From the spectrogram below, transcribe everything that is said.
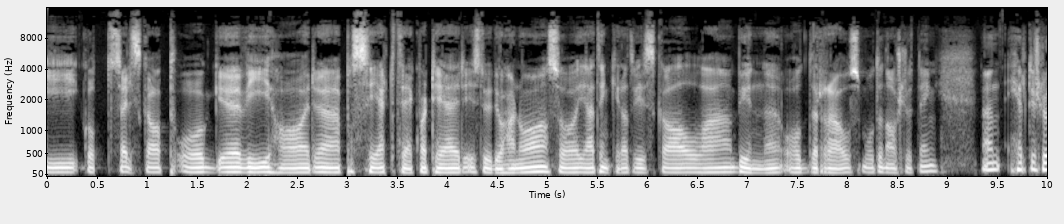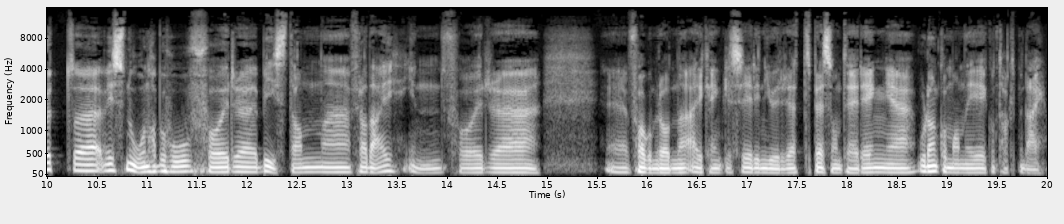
i godt selskap, og eh, vi har eh, passert tre kvarter i studio her nå, så jeg tenker at vi skal begynne å dra oss mot en avslutning. Men helt til slutt, hvis noen har behov for bistand fra deg innenfor fagområdene ærekrenkelser, injurierett, pressehåndtering, hvordan kommer man i kontakt med deg?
